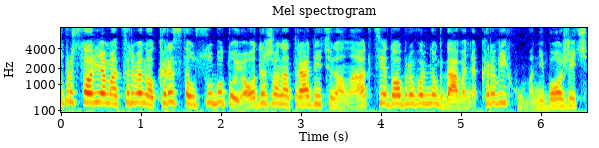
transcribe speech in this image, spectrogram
U prostorijama Crvenog krsta u subotu je održana tradicionalna akcija dobrovoljnog davanja krvi Humani Božić.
